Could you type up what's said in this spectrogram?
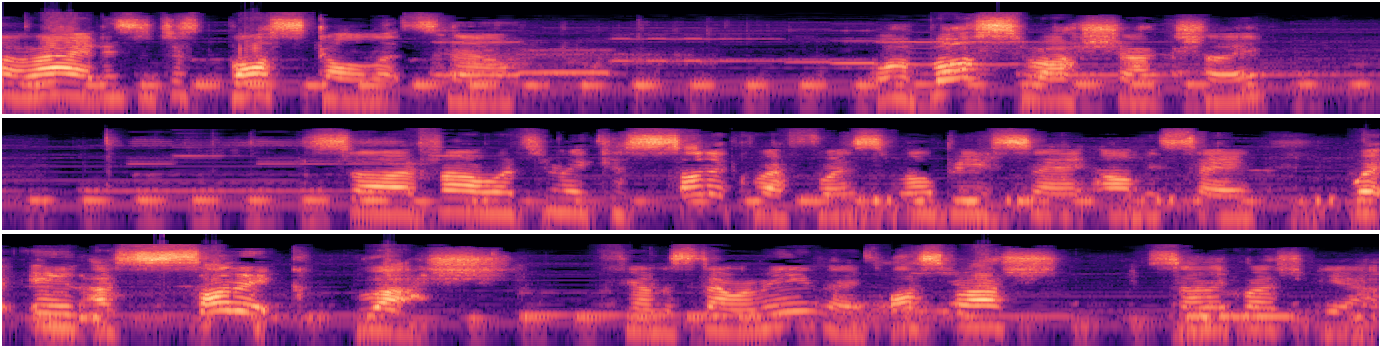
Alright, this is just boss gauntlets now. Or boss rush, actually. So if I were to make a Sonic reference, we'll be saying I'll be saying we're in a Sonic rush. If you understand what I mean, like boss rush, Sonic rush, yeah.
